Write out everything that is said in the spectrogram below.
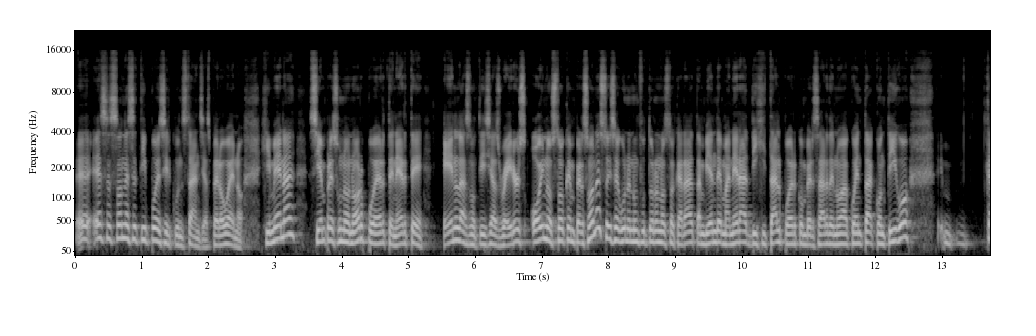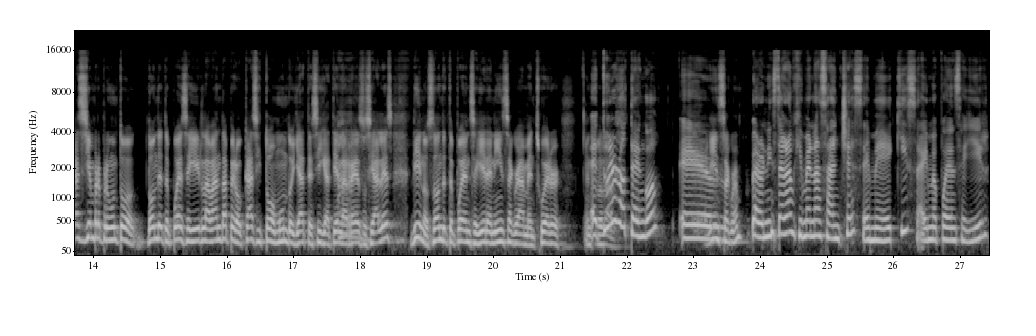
eh, esas son ese tipo de circunstancias. Pero bueno, Jimena, siempre es un honor poder tenerte en las noticias Raiders. Hoy nos toca en persona, estoy seguro en un futuro nos tocará también de manera digital poder conversar de nueva cuenta contigo casi siempre pregunto dónde te puede seguir la banda, pero casi todo mundo ya te sigue a ti en las redes sociales. Dinos, ¿dónde te pueden seguir en Instagram, en Twitter? En eh, Twitter no tengo, en em, Instagram. Pero en Instagram, Jimena Sánchez MX, ahí me pueden seguir.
